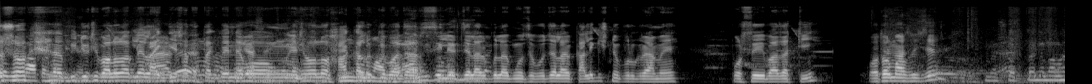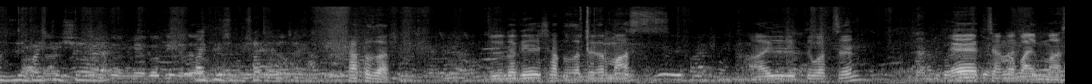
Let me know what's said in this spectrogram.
দর্শক ভিডিওটি ভালো লাগলে লাইক দিয়ে সাথে থাকবেন এবং এটা হলো হাকালুকি বাজার সিলেট জেলার গোলাপগঞ্জ উপজেলার কালীকৃষ্ণপুর গ্রামে পড়ছে এই বাজারটি। কত মাছ হয়েছে? সাত হাজার। যেটাকে সাত হাজার টাকার মাছ। আর এই যে দেখতে পাচ্ছেন এক চাঙ্গা বাইম মাছ।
